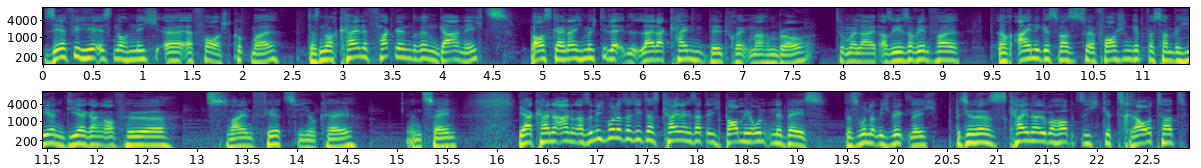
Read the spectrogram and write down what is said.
Sehr viel hier ist noch nicht äh, erforscht. Guck mal. Da sind noch keine Fackeln drin, gar nichts. Bausky, nein, ich möchte le leider kein Bildprojekt machen, Bro. Tut mir leid. Also hier ist auf jeden Fall noch einiges, was es zu erforschen gibt. Was haben wir hier? Ein Diagang auf Höhe 42, okay. Insane. Ja, keine Ahnung. Also mich wundert es, dass keiner gesagt hat, ich baue mir unten eine Base. Das wundert mich wirklich. Beziehungsweise, dass keiner überhaupt sich getraut hat,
